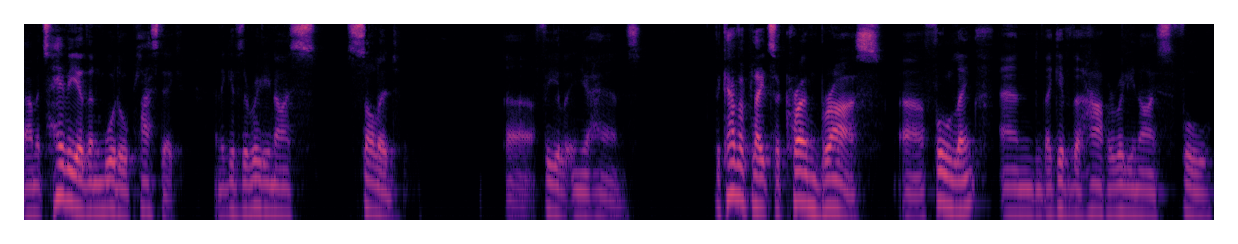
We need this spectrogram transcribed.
Um, it's heavier than wood or plastic, and it gives a really nice, solid uh, feel in your hands. The cover plates are chrome brass, uh, full length, and they give the harp a really nice, full,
